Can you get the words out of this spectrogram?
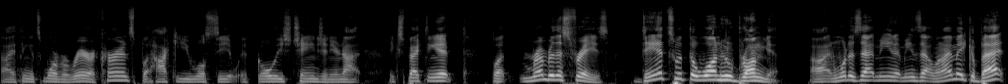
I think it's more of a rare occurrence, but hockey, you will see it if goalies change and you're not expecting it. But remember this phrase dance with the one who brung you. Uh, and what does that mean? It means that when I make a bet,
